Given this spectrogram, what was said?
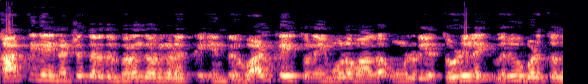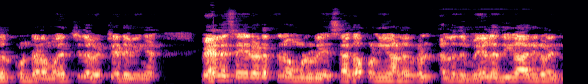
கார்த்திகை நட்சத்திரத்தில் பிறந்தவர்களுக்கு இன்று வாழ்க்கை துணை மூலமாக உங்களுடைய தொழிலை விரிவுபடுத்துவதற்குண்டான முயற்சியில வெற்றி அடைவீங்க. வேலை செய்யற இடத்துல உங்களுடைய சக பணியாளர்கள் அல்லது மேலதிகாரிகளின்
